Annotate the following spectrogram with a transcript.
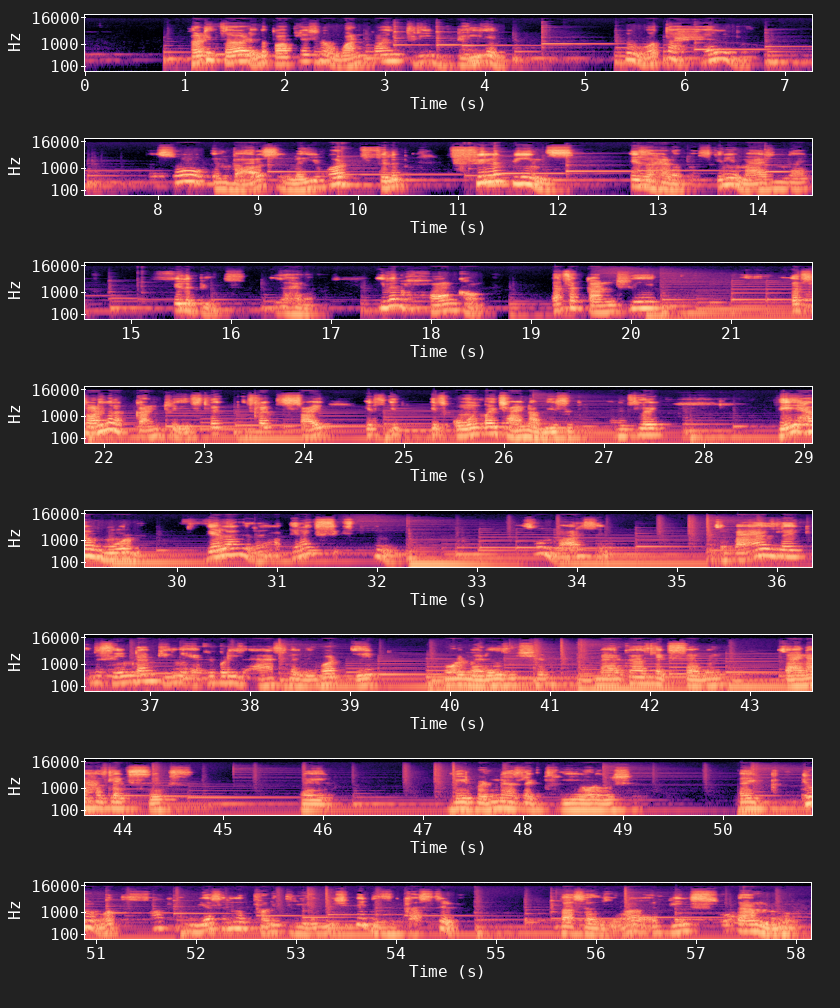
33rd in the population of 1.3 billion. Dude, what the hell, bro? It's so embarrassing. Like, you got Philip Philippines is ahead of us. Can you imagine that? Philippines is ahead of us. Even Hong Kong, that's a country that's not even a country. It's like it's like the side. It's it, it's owned by China basically, and it's like they have more. They're like they're like sixteen. It's so embarrassing. Japan's like at the same time kicking everybody's ass. Like they got eight gold medals and shit. America has like seven. China has like six. Like Great Britain has like three or those shit. Like, dude, what the fuck? We are sitting at 33. and we should be disgusted with ourselves, you know, at being so damn low.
